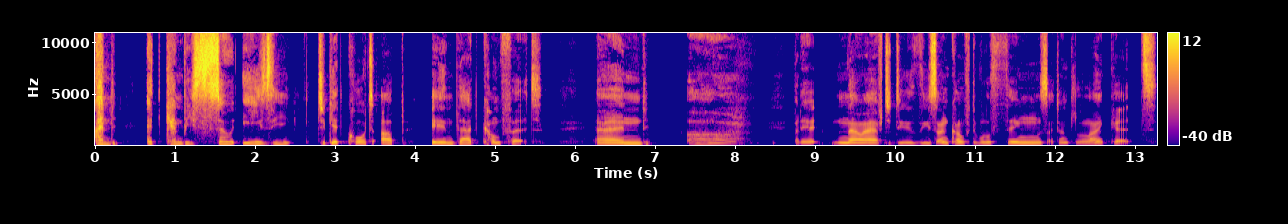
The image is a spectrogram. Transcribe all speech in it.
And it can be so easy to get caught up in that comfort. And, oh, but it, now I have to do these uncomfortable things. I don't like it.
